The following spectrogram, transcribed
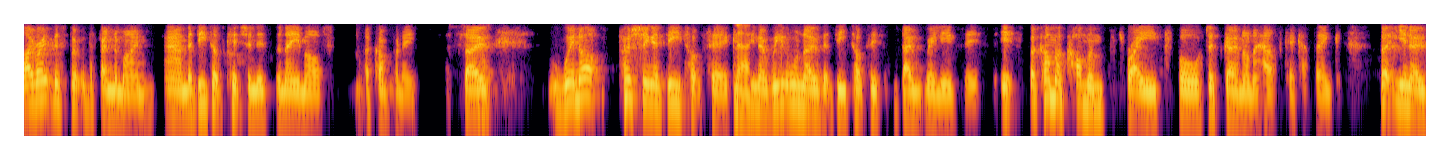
I wrote this book with a friend of mine, and the Detox Kitchen is the name of a company. So we're not pushing a detox here because No. you know we all know that detoxes don't really exist. It's become a common phrase for just going on a health kick, I think. But you know,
